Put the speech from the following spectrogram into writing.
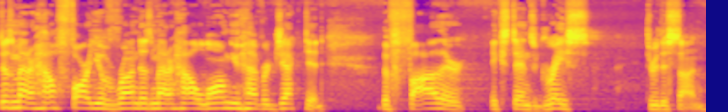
Doesn't matter how far you have run, doesn't matter how long you have rejected. The Father extends grace through the Son.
